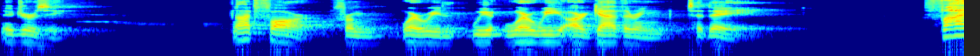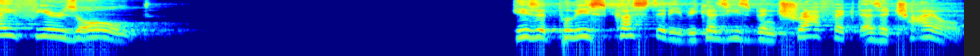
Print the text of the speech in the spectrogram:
New Jersey. Not far from where we, we, where we are gathering today. Five years old. He's at police custody because he's been trafficked as a child.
